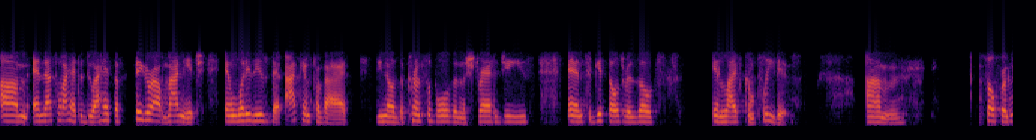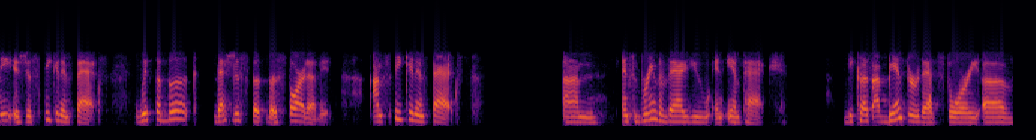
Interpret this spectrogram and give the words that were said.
Um, and that's what I had to do. I had to figure out my niche and what it is that I can provide, you know, the principles and the strategies, and to get those results in life completed. Um, so for me, it's just speaking in facts. With the book, that's just the, the start of it. I'm speaking in facts um, and to bring the value and impact because I've been through that story of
